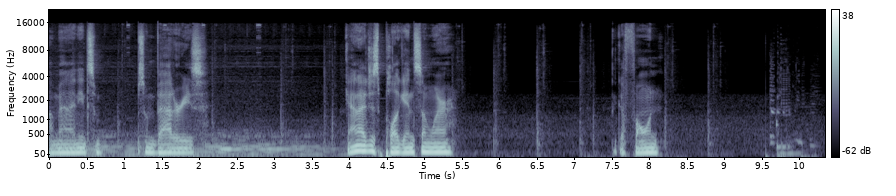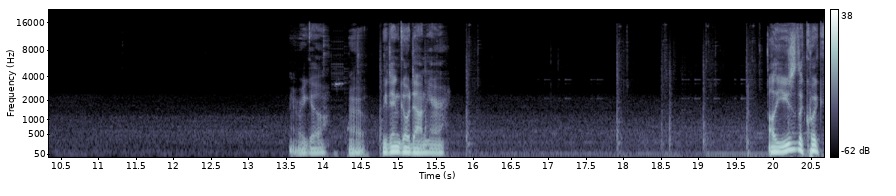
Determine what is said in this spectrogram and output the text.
Oh man, I need some some batteries. Can't I just plug in somewhere? Like a phone? There we go. Alright, we didn't go down here. I'll use the quick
